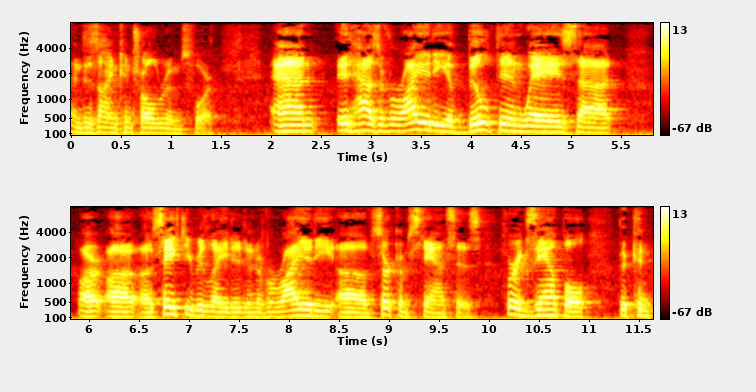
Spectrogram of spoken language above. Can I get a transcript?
and design control rooms for. And it has a variety of built in ways that are uh, uh, safety related in a variety of circumstances. For example, the, con-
